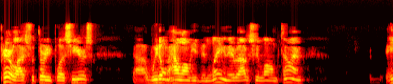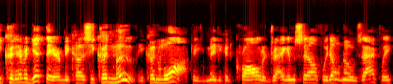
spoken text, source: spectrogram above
paralyzed for 30 plus years. Uh, we don't know how long he'd been laying there, but obviously a long time. He could never get there because he couldn't move. He couldn't walk. He maybe could crawl or drag himself. We don't know exactly,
